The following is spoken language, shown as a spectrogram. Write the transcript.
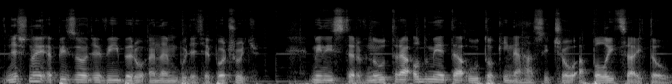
V dnešnej epizóde výberu NM budete počuť. Minister vnútra odmieta útoky na hasičov a policajtov.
